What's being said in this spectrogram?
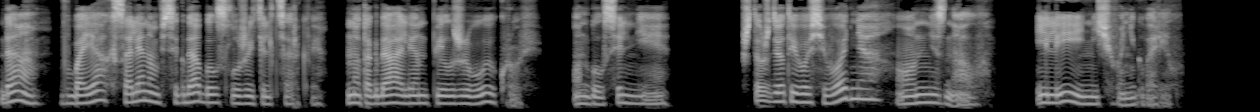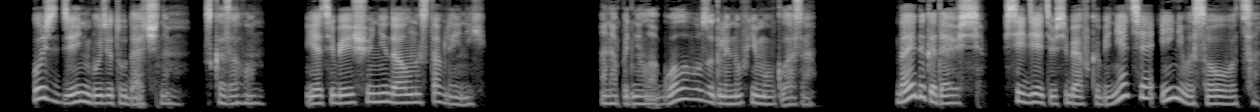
Да, в боях с Оленом всегда был служитель церкви, но тогда Олен пил живую кровь. Он был сильнее. Что ждет его сегодня, он не знал. Илии ничего не говорил. «Пусть день будет удачным», — сказал он. «Я тебе еще не дал наставлений». Она подняла голову, заглянув ему в глаза. «Дай догадаюсь. Сидеть у себя в кабинете и не высовываться».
